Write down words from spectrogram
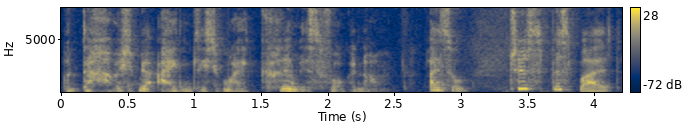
Und da habe ich mir eigentlich mal Krimis vorgenommen. Also, tschüss, bis bald.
